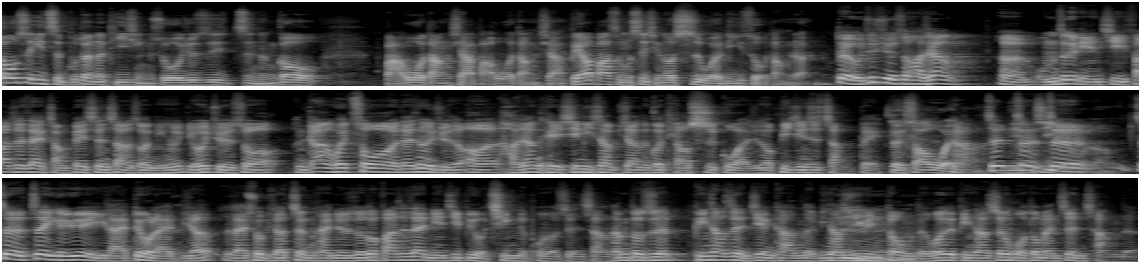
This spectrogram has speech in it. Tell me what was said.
都是一直不断的提醒说，就是只能够把握当下，把握当下，不要把什么事情都视为理所当然。对，我就觉得好像。呃，我们这个年纪发生在长辈身上的时候，你会你会觉得说，你当然会错愕，但是会觉得哦，好像可以心理上比较能够调试过来，就说毕竟是长辈，对，稍微啊，这这这这这一个月以来，对我来比较来说比较震撼，就是说都发生在年纪比我轻的朋友身上，他们都是平常是很健康的，平常是运动的，嗯、或者平常生活都蛮正常的，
